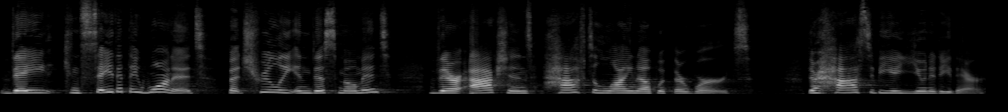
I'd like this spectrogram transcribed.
They can say that they want it, but truly in this moment, their actions have to line up with their words. There has to be a unity there.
